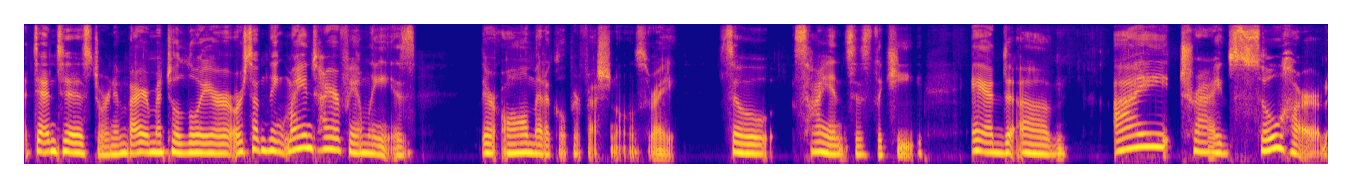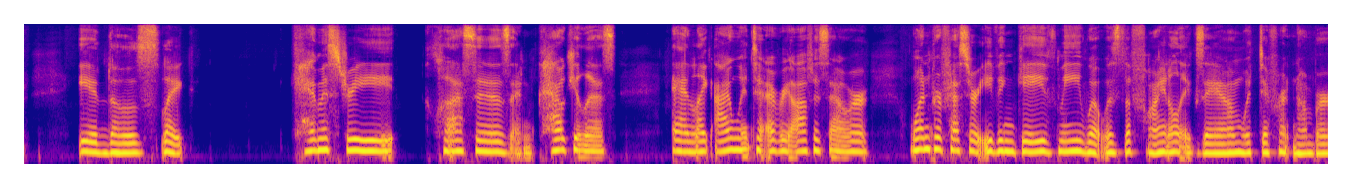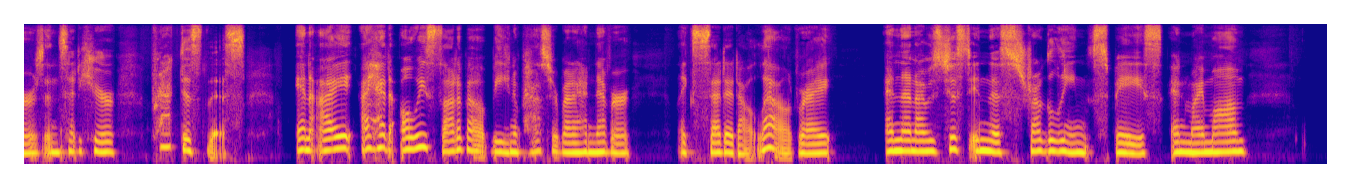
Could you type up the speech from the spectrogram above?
a dentist or an environmental lawyer or something. My entire family is, they're all medical professionals, right? So science is the key. And um, I tried so hard in those like chemistry classes and calculus. And like I went to every office hour. One professor even gave me what was the final exam with different numbers and said, Here, practice this. And I, I had always thought about being a pastor, but I had never like said it out loud, right? And then I was just in this struggling space, and my mom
